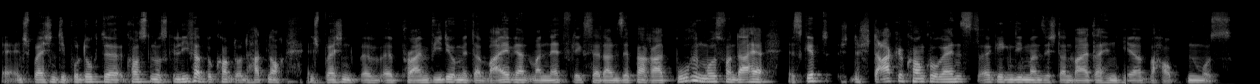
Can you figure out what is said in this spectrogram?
äh, entsprechend die Produkte kostenlos geliefert bekommt und hat noch entsprechend äh, Prime Video mit dabei, während man Netflix ja dann separat buchen muss. Von daher, es gibt eine starke Konkurrenz, äh, gegen die man sich dann weiterhin hier behaupten muss.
